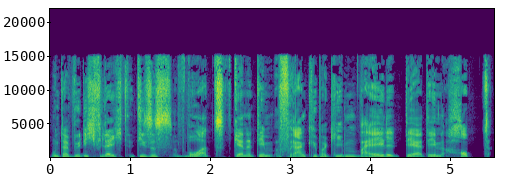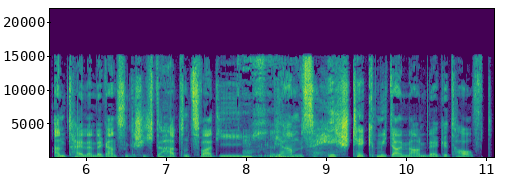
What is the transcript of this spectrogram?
und da würde ich vielleicht dieses Wort gerne dem Frank übergeben, weil der den Hauptanteil an der ganzen Geschichte hat und zwar die, Ach, wir haben es Hashtag Miteinander getauft.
